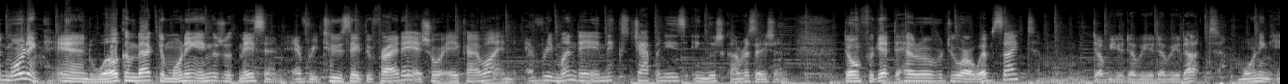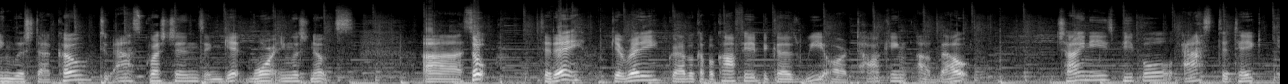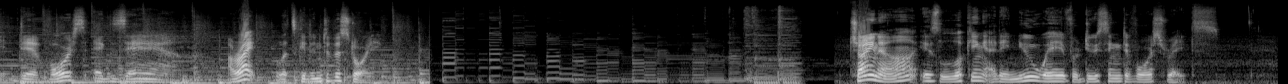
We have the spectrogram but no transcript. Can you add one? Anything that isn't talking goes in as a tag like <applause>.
Good morning, and welcome back to Morning English with Mason. Every Tuesday through Friday, a short Eikaiwa, and every Monday, a mixed Japanese English conversation. Don't forget to head over to our website, www.morningenglish.co, to ask questions and get more English notes. Uh, so, today, get ready, grab a cup of coffee, because we are talking about Chinese people asked to take divorce exam. All right, let's get into the story. China is looking at a new way of reducing divorce rates.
